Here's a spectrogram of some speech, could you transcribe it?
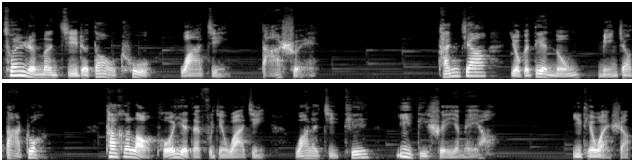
村人们急着到处挖井打水。谭家有个佃农名叫大壮，他和老婆也在附近挖井，挖了几天一滴水也没有。一天晚上，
